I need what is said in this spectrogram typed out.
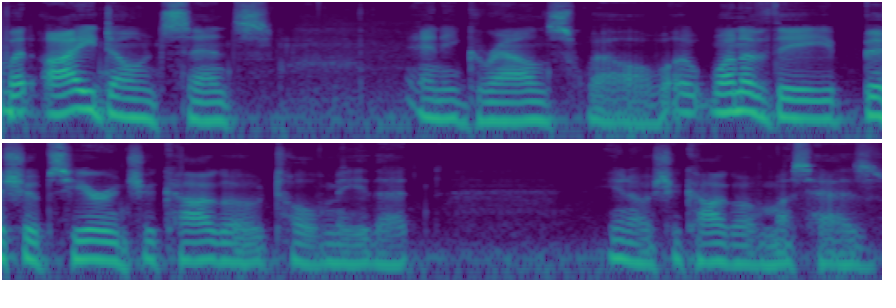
But I don't sense any groundswell. One of the bishops here in Chicago told me that, you know, Chicago must has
